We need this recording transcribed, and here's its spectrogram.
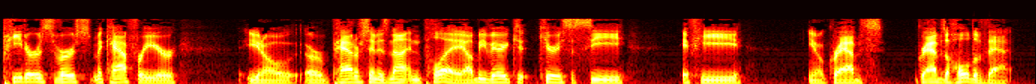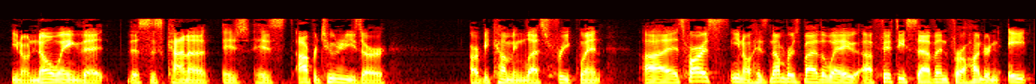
Peters versus McCaffrey, or you know, or Patterson is not in play, I'll be very cu- curious to see if he, you know, grabs grabs a hold of that. You know, knowing that this is kind of his his opportunities are are becoming less frequent. Uh, as far as you know, his numbers, by the way, uh, 57 for 108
